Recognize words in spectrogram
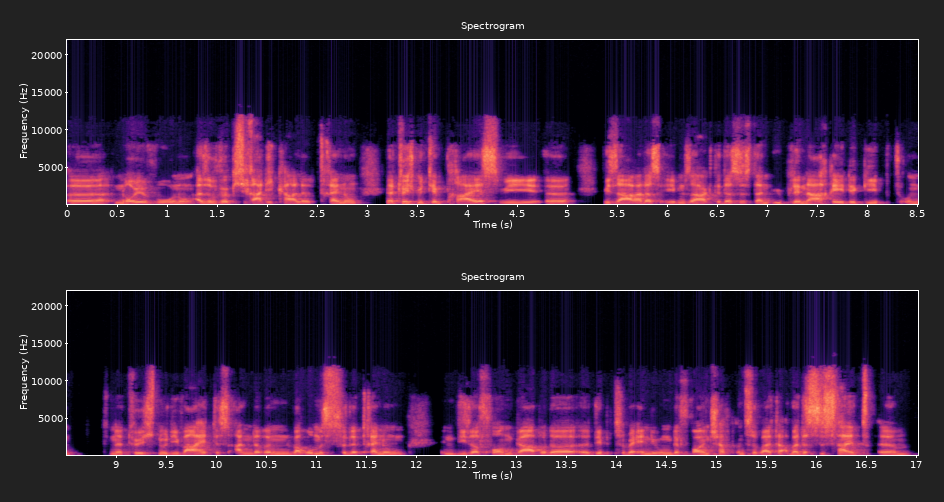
äh, neue Wohnung, also wirklich radikale Trennung. Natürlich mit dem Preis, wie, äh, wie Sarah das eben sagte, dass es dann üble Nachrede gibt und natürlich nur die Wahrheit des anderen, warum es zu der Trennung in dieser Form gab oder äh, die, zur Beendigung der Freundschaft und so weiter. Aber das ist halt, ähm,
